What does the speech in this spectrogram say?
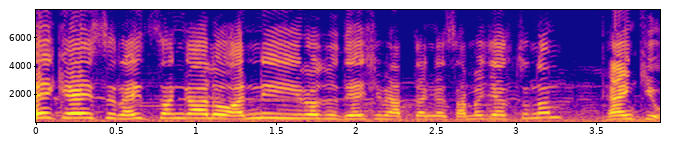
ఏకేఎస్ రైతు సంఘాలు అన్నీ ఈరోజు దేశవ్యాప్తంగా సమ్మె చేస్తున్నాం. థ్యాంక్ యూ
